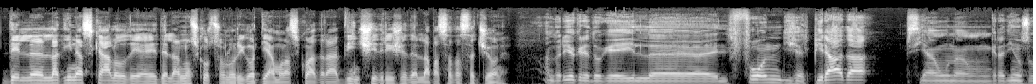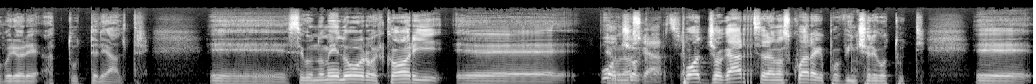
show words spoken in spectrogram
del Latina Scalo de, dell'anno scorso? Lo ricordiamo, la squadra vincitrice della passata stagione. Allora, io credo che il, il Fondi, cioè il Pirata, sia una, un gradino superiore a tutte le altre. E secondo me loro, il Cori, eh, può giocarsela. Può giocarsela, è una squadra che può vincere con tutti. Eh,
